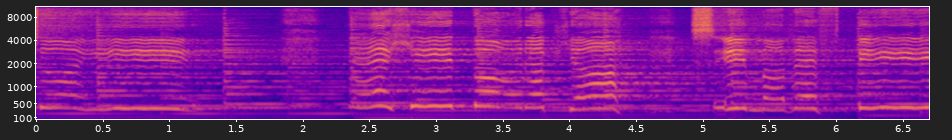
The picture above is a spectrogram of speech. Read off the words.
ζωή έχει τώρα πια σημαδευτεί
